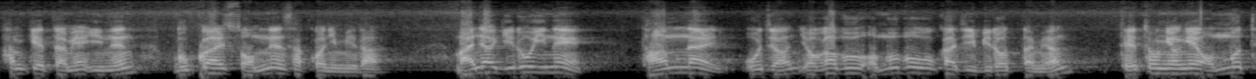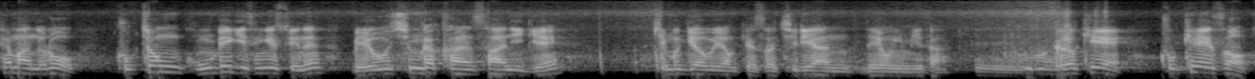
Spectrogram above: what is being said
함께했다면 이는 묵과할 수 없는 사건입니다. 만약 이로 인해 다음날 오전 여가부 업무보고까지 미뤘다면 대통령의 업무 태만으로 국정 공백이 생길 수 있는 매우 심각한 사안이기에 김은겸 의원께서 질의한 내용입니다. 그렇게 국회에서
